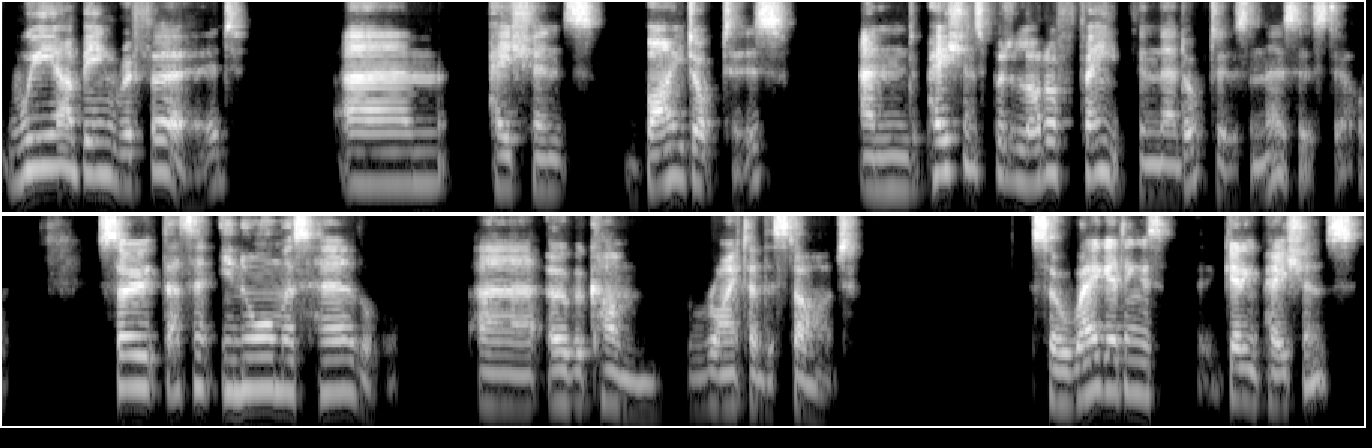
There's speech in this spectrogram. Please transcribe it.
we are being referred um, patients by doctors, and patients put a lot of faith in their doctors and nurses still. So that's an enormous hurdle uh, overcome right at the start. So we're getting getting patients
